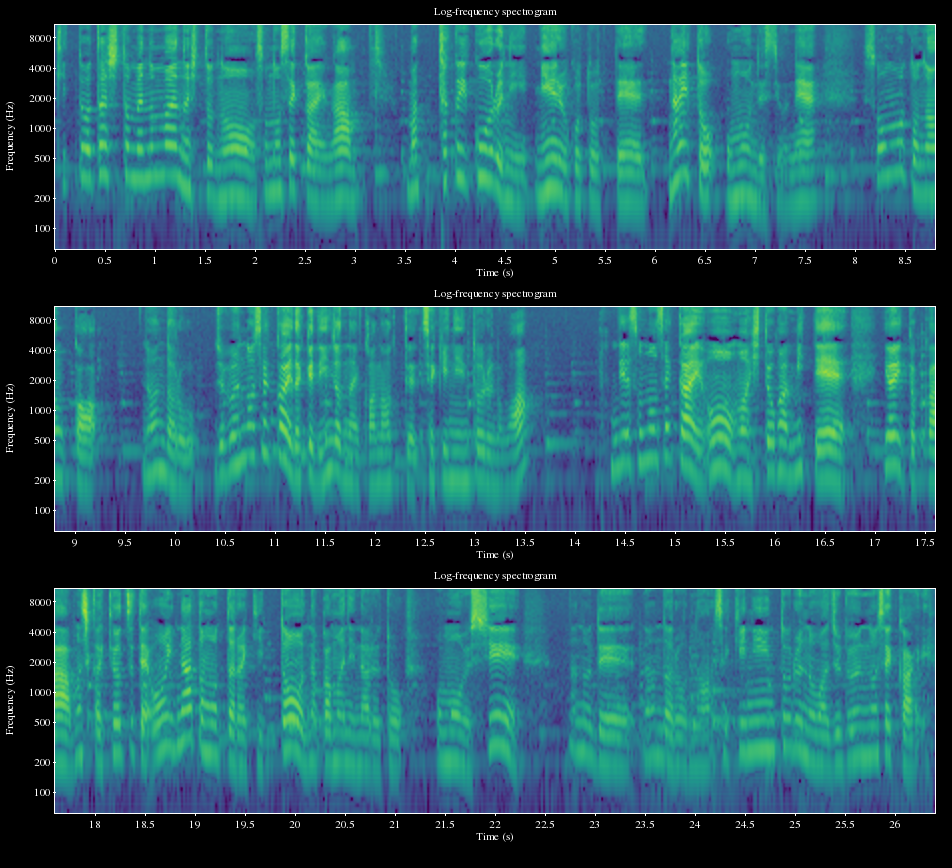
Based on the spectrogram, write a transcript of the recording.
きっと私と目の前の人のその世界が全くイコールに見えることってないと思うんですよね。そう思うとなんかなんだろう自分の世界だけでいいんじゃないかなって責任取るのは。でその世界を、まあ、人が見て良いとかもしくは共通点多いなと思ったらきっと仲間になると思うしなのでなんだろうな責任取るのは自分の世界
